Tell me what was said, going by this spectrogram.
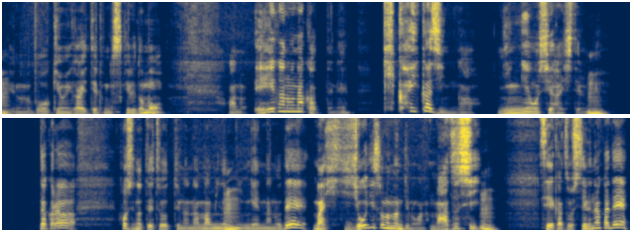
っていうのの冒険を描いてるんですけれども、あの映画の中ってね機械化人が人間を支配してるうん。だから星野哲郎っていうのは生身の人間なので、まあ非常にそのなんていうのかな貧しい、うん。生活をしている中で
